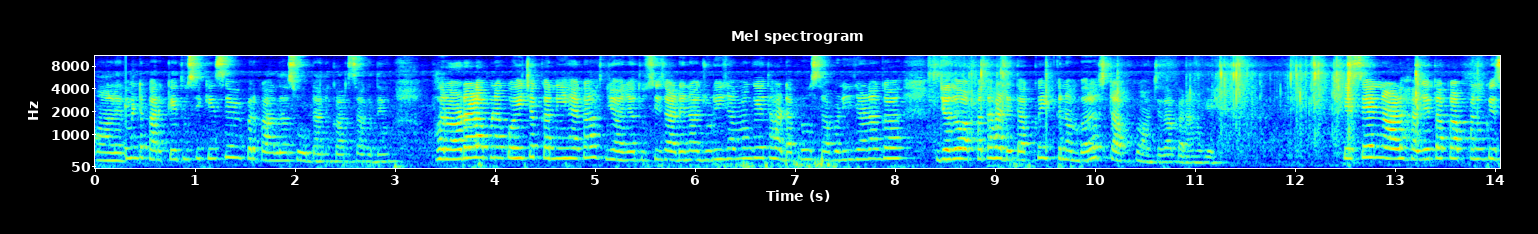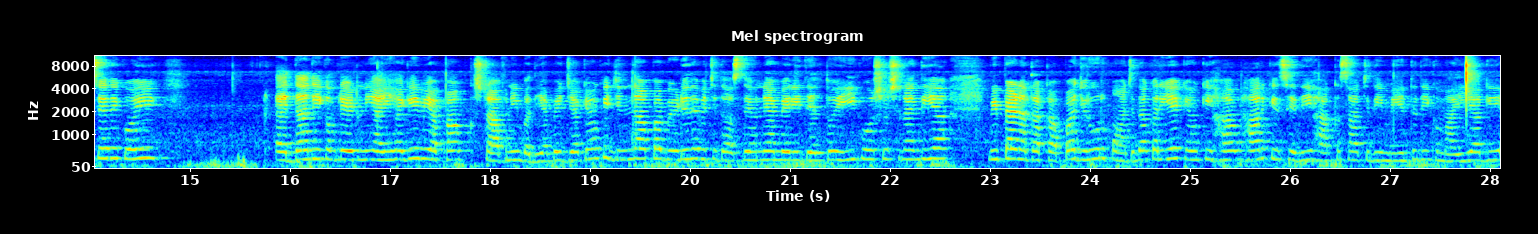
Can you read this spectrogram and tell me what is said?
ਆਨਲਾਈਨ ਪੇਮੈਂਟ ਕਰਕੇ ਤੁਸੀਂ ਕਿਸੇ ਵੀ ਪ੍ਰਕਾਰ ਦਾ ਸੂਟ ਡਨ ਕਰ ਸਕਦੇ ਹੋ। ਫਰਾਡ ਵਾਲਾ ਆਪਣਾ ਕੋਈ ਚੱਕਰ ਨਹੀਂ ਹੈਗਾ ਜਿਉਂ ਜਿਉਂ ਤੁਸੀਂ ਸਾਡੇ ਨਾਲ ਜੁੜੀ ਜਾਵੋਗੇ, ਤੁਹਾਡਾ ਭਰੋਸਾ ਬਣੀ ਜਾਣਾਗਾ, ਜਦੋਂ ਆਪਾਂ ਤੁਹਾਡੇ ਤੱਕ ਇੱਕ ਨੰਬਰ ਸਟਾਫ ਪਹੁੰਚਦਾ ਕਰਾਂਗੇ। ਕਿਸੇ ਨਾਲ ਹਜੇ ਤੱਕ ਆਪਾਂ ਨੂੰ ਕਿਸੇ ਦੀ ਕੋਈ ਐਦਾਂ ਦੀ ਕੰਪਲੇਂਟ ਨਹੀਂ ਆਈ ਹੈਗੀ ਵੀ ਆਪਾਂ ਸਟਾਫ ਨਹੀਂ ਵਧੀਆ ਭੇਜਿਆ, ਕਿਉਂਕਿ ਜਿੰਨਾ ਆਪਾਂ ਵੀਡੀਓ ਦੇ ਵਿੱਚ ਦੱਸਦੇ ਹੁੰਨੇ ਆ, ਮੇਰੀ ਦਿਲ ਤੋਂ ਇਹੀ ਕੋਸ਼ਿਸ਼ ਰਹਿੰਦੀ ਆ ਵੀ ਭੈਣਾਂ ਤੱਕ ਆਪਾਂ ਜ਼ਰੂਰ ਪਹੁੰਚਦਾ ਕਰੀਏ, ਕਿਉਂਕਿ ਹਰ ਹਰ ਕਿਸੇ ਦੀ ਹੱਕ, ਸੱਚ ਦੀ ਮਿਹਨਤ ਦੀ ਕਮਾਈ ਹੈਗੀ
